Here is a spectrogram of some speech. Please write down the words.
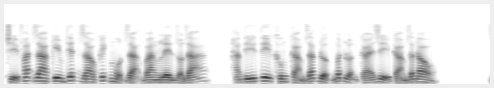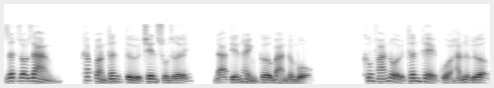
chỉ phát ra kim thiết giao kích một dạng vang lên giòn giã, hắn tí ti không cảm giác được bất luận cái gì cảm giác đau. Rất rõ ràng, khắp toàn thân từ trên xuống dưới, đã tiến hành cơ bản đồng bộ. Không phá nổi thân thể của hắn lực lượng,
